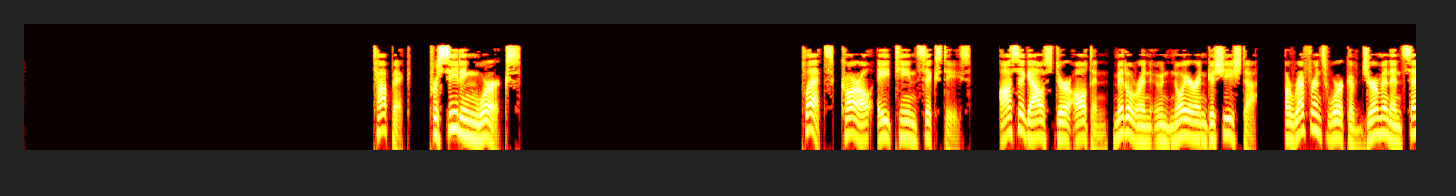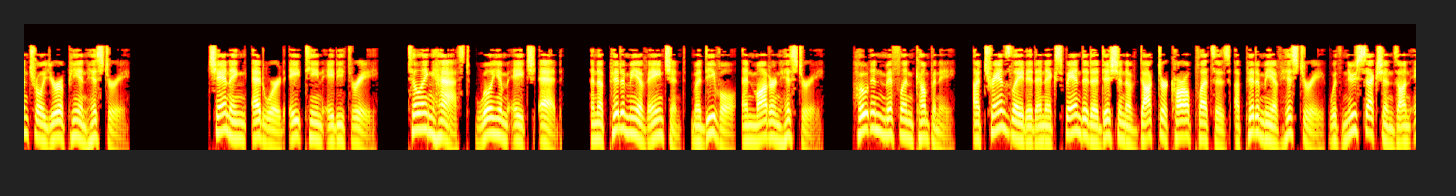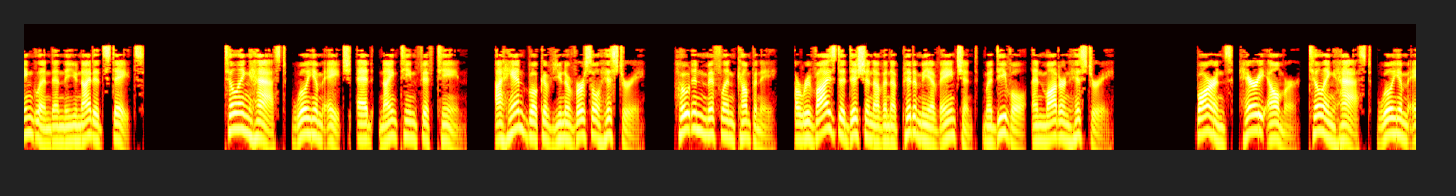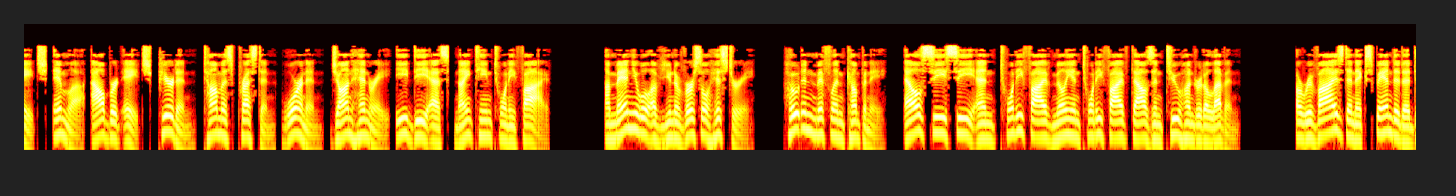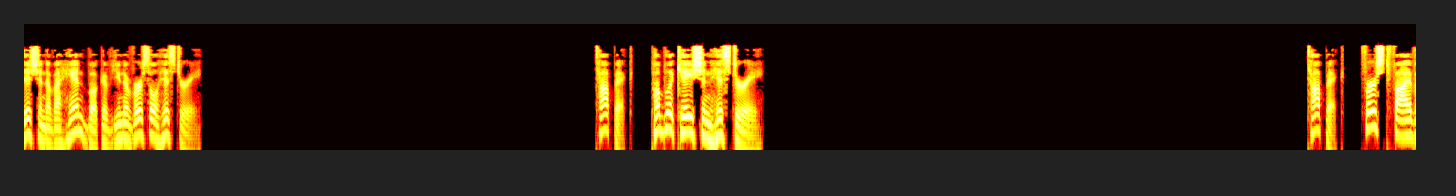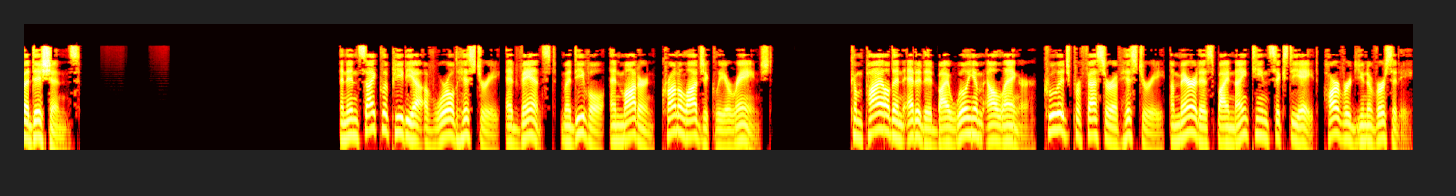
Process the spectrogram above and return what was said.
Topic. Preceding works Ploetz, Karl 1860s. Ausgaus der Alten, Mittleren und Neueren Geschichte. A reference work of German and Central European history. Channing, Edward 1883. Tillinghast, William H. ed. An Epitome of Ancient, Medieval, and Modern History. Houghton Mifflin Company. A translated and expanded edition of Dr. Karl Ploetz's Epitome of History with new sections on England and the United States. Tillinghast, William H., ed. 1915. A Handbook of Universal History. Houghton Mifflin Company. A revised edition of an epitome of ancient, medieval, and modern history. Barnes, Harry Elmer, Tillinghast, William H., Imlah, Albert H., Peardon, Thomas Preston, Wuorinen, John Henry, eds. 1925. A Manual of Universal History. Houghton Mifflin Company. LCCN 25025211. A revised and expanded edition of a Handbook of Universal History. Topic: Publication history. Topic: First 5 editions. An encyclopedia of world history, advanced, medieval, and modern, chronologically arranged. Compiled and edited by William L. Langer, Coolidge Professor of History, Emeritus by 1968, Harvard University.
